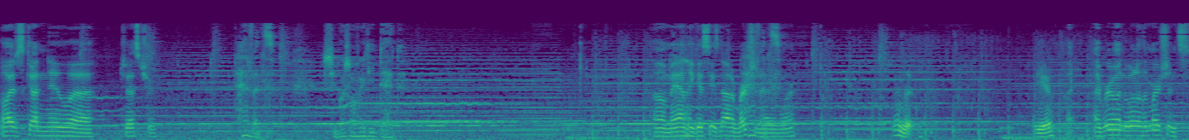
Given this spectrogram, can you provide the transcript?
Oh, I just got a new uh, gesture. Heavens. She was already dead. Oh man, I guess he's not a merchant anymore. What is it? Are you? I, I ruined one of the merchants.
